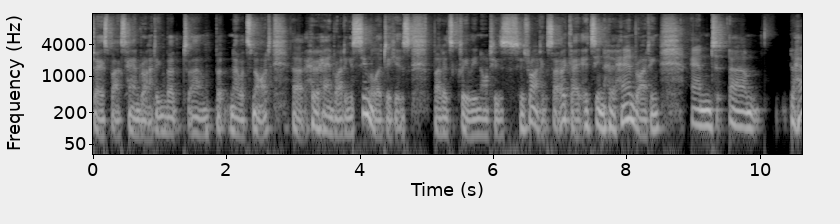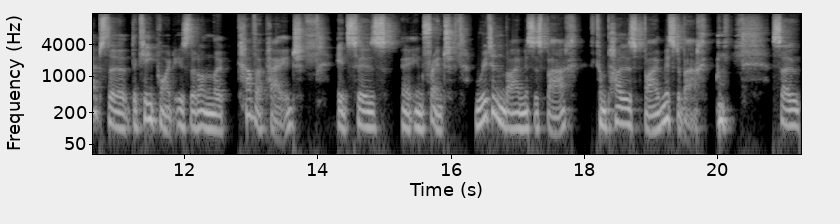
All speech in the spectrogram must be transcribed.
J.S. Bach's handwriting, but um, but no, it's not. Uh, her handwriting is similar to his, but it's clearly not his his writing. So okay, it's in her handwriting, and um, perhaps the, the key point is that on the cover page, it says uh, in French, written by Mrs. Bach, composed by Mr. Bach. so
